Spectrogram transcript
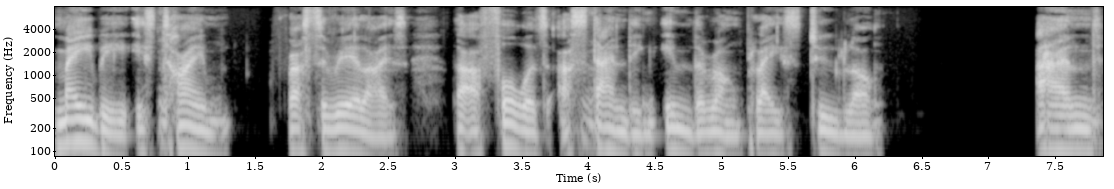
maybe it's time for us to realise that our forwards are standing in the wrong place too long. And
